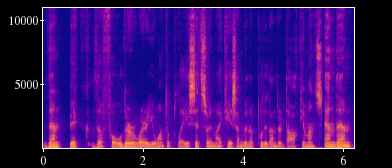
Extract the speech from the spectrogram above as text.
Then pick the folder where you want to place it. So in my case, I'm going to put it under Documents, and then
